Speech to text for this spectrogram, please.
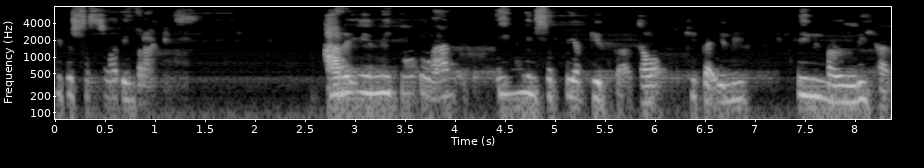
Itu sesuatu yang tragis. Hari ini tuh Tuhan ingin setiap kita, kalau kita ini ingin melihat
